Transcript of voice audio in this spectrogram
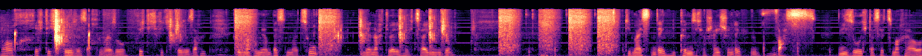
aber auch richtig böse Sachen. Also richtig, richtig böse Sachen. Die machen wir am besten mal zu. In der Nacht werde ich euch zeigen, wieso. Die meisten denken, können sich wahrscheinlich schon denken, was, wieso ich das jetzt mache, aber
